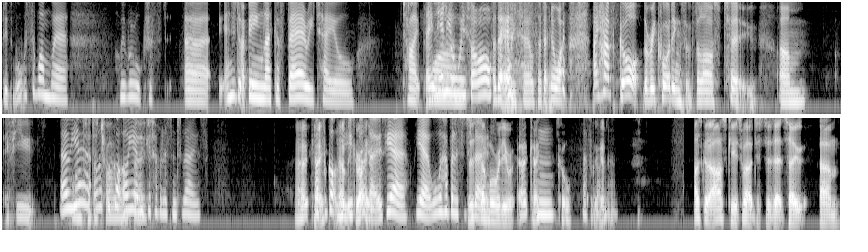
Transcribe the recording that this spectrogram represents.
did what was the one where we were all just uh, it ended up being like a fairy tale type. They one. nearly always are Are they- fairy tales. I don't know why. I have got the recordings of the last two. Um, if you Oh yeah, to oh, I try forgot. one Oh of yeah, we could have a listen to those. Okay, I've forgotten that'd that be you've got those. Yeah, yeah, we'll have a listen to There's those. some already. Okay, Mm. cool. I've Very forgotten good. that. I was going to ask you as well, just as a, so. Um,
